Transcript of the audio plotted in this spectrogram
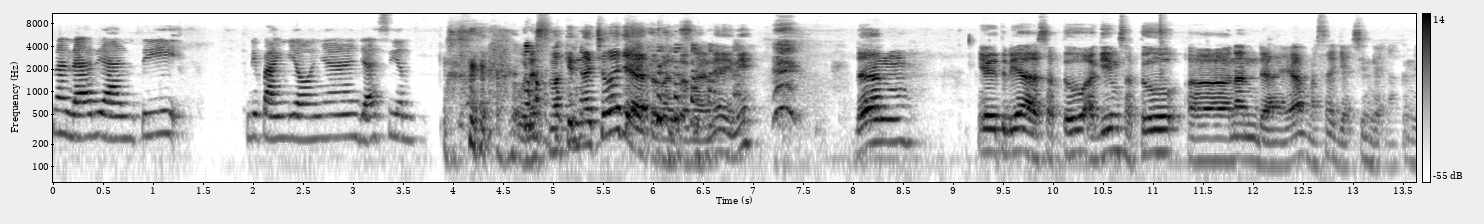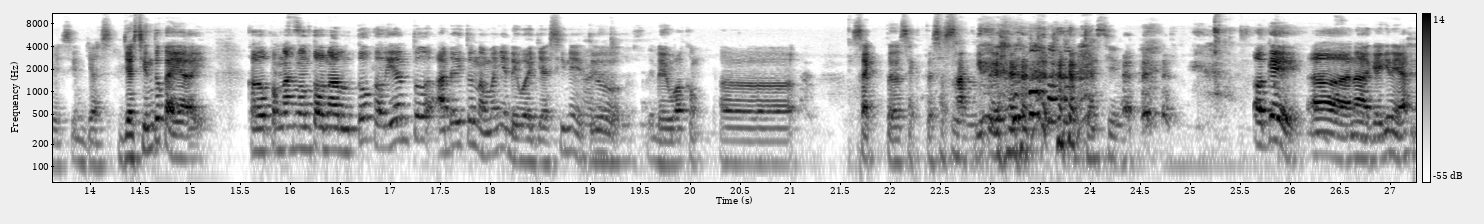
Nanda Arianti dipanggilnya Jasin. Udah semakin ngaco aja teman-temannya ini. Dan ya itu dia satu Agim, satu eh, Nanda ya. Masa Jasin gak enak kan Jasin? Jas Jasin tuh kayak kalau pernah nonton Naruto kalian tuh ada itu namanya Dewa Jasin ya itu dewa ke, eh, sekte sekte sesat gitu ya. Jasin. Oke, eh, nah kayak gini ya.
